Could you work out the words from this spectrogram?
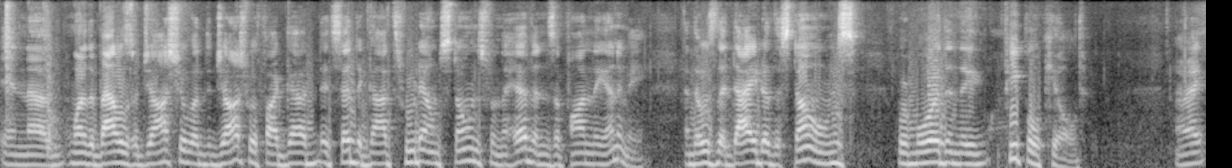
in uh, one of the battles of Joshua, Joshua fought God. It said that God threw down stones from the heavens upon the enemy, and those that died of the stones were more than the people killed. All right,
